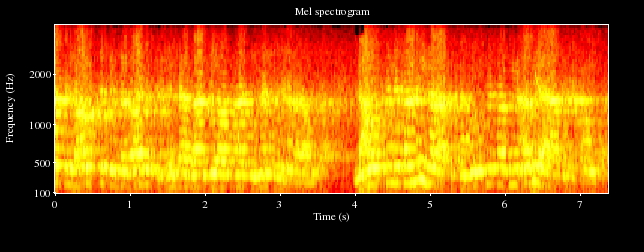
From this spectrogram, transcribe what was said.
आकर लाओसे के दरबार से झंडा गाड़ दिया और कहा कि मैं तुम्हें हराऊँगा लाओसे ने कहा, नहीं हरा सकूँगा उसने कहा, मैं अभी हरा कर दिखाऊँगा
